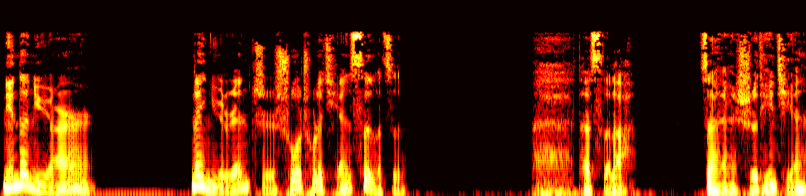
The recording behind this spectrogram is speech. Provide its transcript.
您的女儿，那女人只说出了前四个字。他死了，在十天前。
